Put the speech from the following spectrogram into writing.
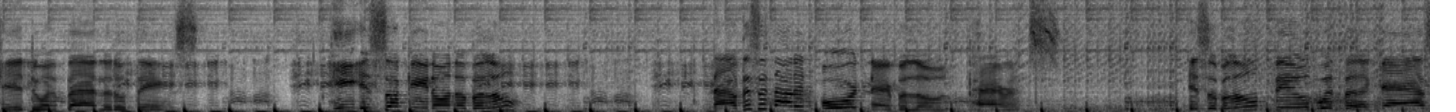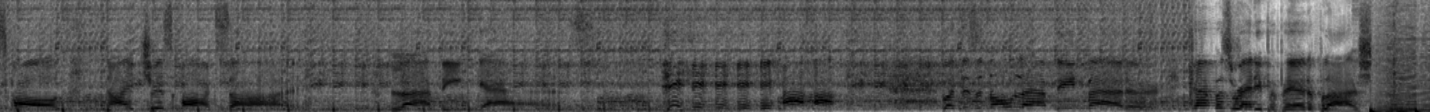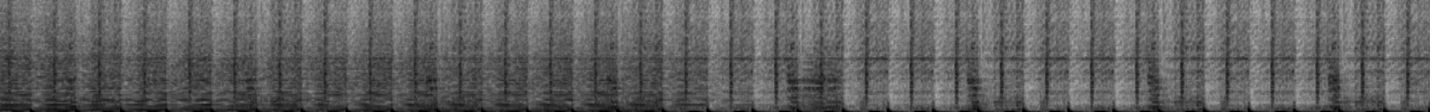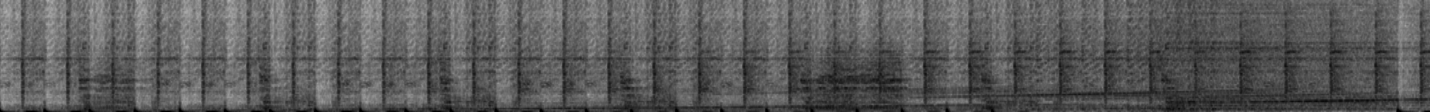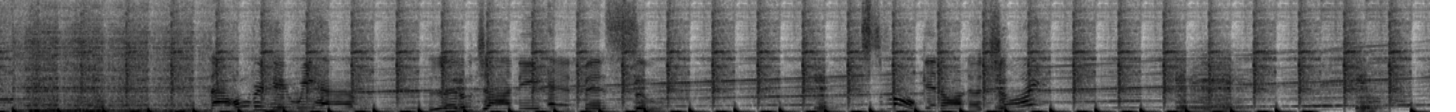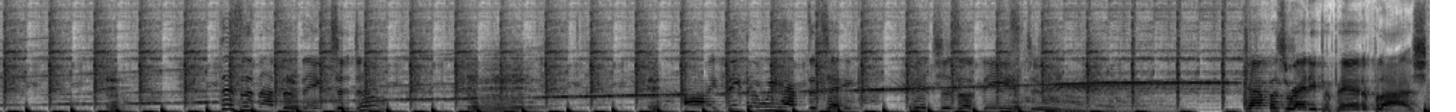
Kid doing bad little things. He is sucking on a balloon. Now, this is not an ordinary balloon, parents. It's a balloon filled with a gas called nitrous oxide. Laughing gas. But this is no laughing matter. Cameras ready, prepare to flash. Not the thing to do. I think that we have to take pictures of these two. Cameras ready, prepare to flash.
